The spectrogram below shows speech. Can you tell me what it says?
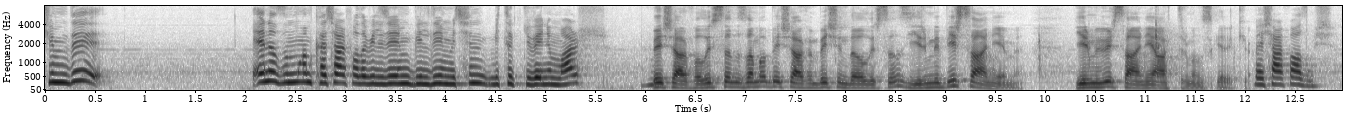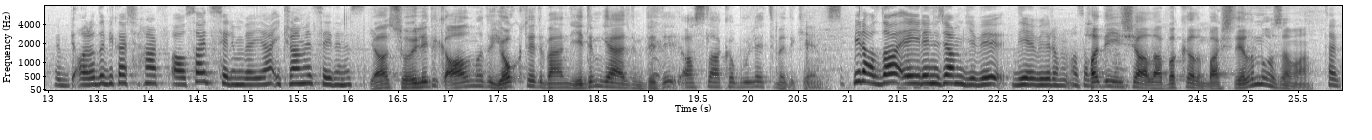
şimdi en azından kaç harf alabileceğimi bildiğim için bir tık güvenim var. 5 harf alırsanız ama 5 harfin 5'ini de alırsanız 21 saniye mi? 21 saniye arttırmanız gerekiyor. 5 harf azmış. Bir- Arada birkaç harf alsaydı Selim Bey ya ikram etseydiniz. Ya söyledik almadı. Yok dedi ben yedim geldim dedi. Asla kabul etmedi kendisi. Biraz daha eğleneceğim gibi diyebilirim o zaman. Hadi inşallah bakalım başlayalım mı o zaman? Tabii.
